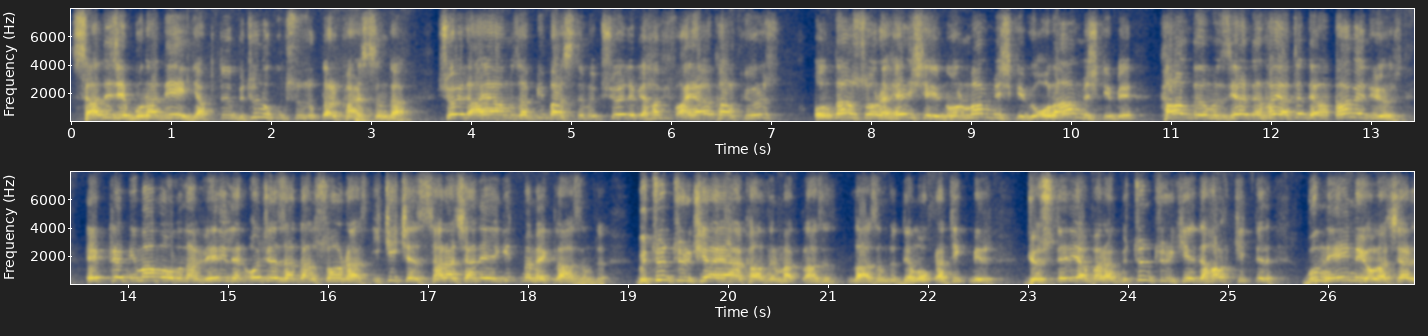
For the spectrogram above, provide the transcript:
Sadece buna değil, yaptığı bütün hukuksuzluklar karşısında şöyle ayağımıza bir bastı şöyle bir hafif ayağa kalkıyoruz. Ondan sonra her şey normalmiş gibi, olağanmış gibi kaldığımız yerden hayata devam ediyoruz. Ekrem İmamoğlu'na verilen o cezadan sonra iki kez Saraçhane'ye gitmemek lazımdı. Bütün Türkiye ayağa kaldırmak lazım, lazımdı. Demokratik bir gösteri yaparak bütün Türkiye'de halk kitleri bu neye mi yol açar?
